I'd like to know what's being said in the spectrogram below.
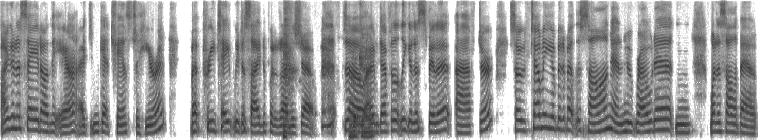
I'm going to say it on the air. I didn't get a chance to hear it, but pre tape, we decided to put it on the show. So Okay. I'm definitely going to spin it after. So tell me a bit about the song and who wrote it and what it's all about.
